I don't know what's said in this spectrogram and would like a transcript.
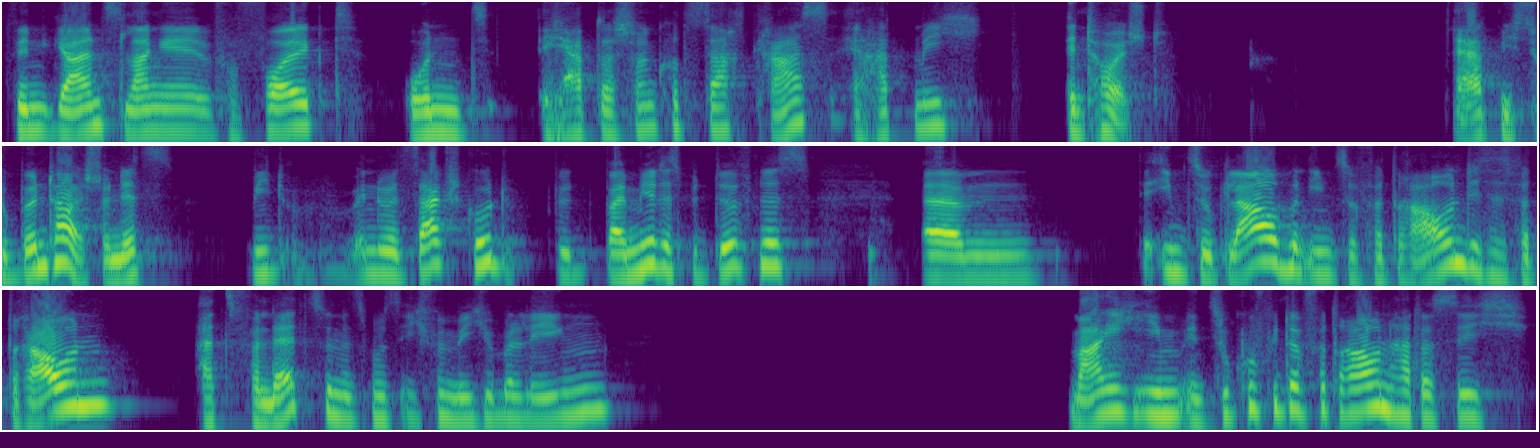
Finn ganz lange verfolgt und ich habe da schon kurz gedacht, krass, er hat mich enttäuscht. Er hat mich super enttäuscht. Und jetzt, wie, wenn du jetzt sagst, gut, bei mir das Bedürfnis, ähm, ihm zu glauben und ihm zu vertrauen, dieses Vertrauen hat es verletzt und jetzt muss ich für mich überlegen, mag ich ihm in Zukunft wieder vertrauen? Hat er sich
